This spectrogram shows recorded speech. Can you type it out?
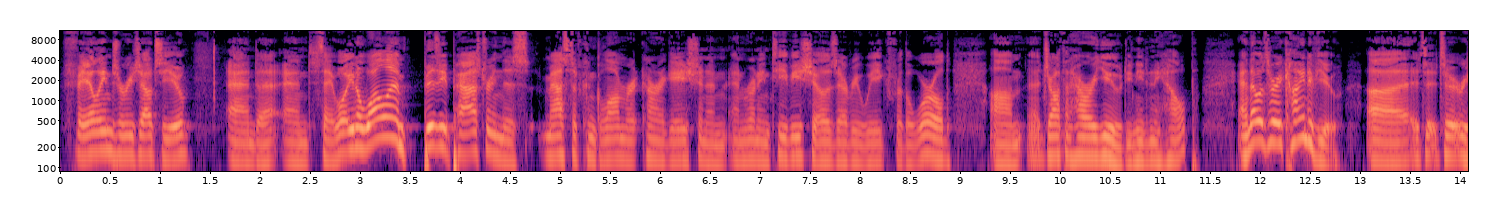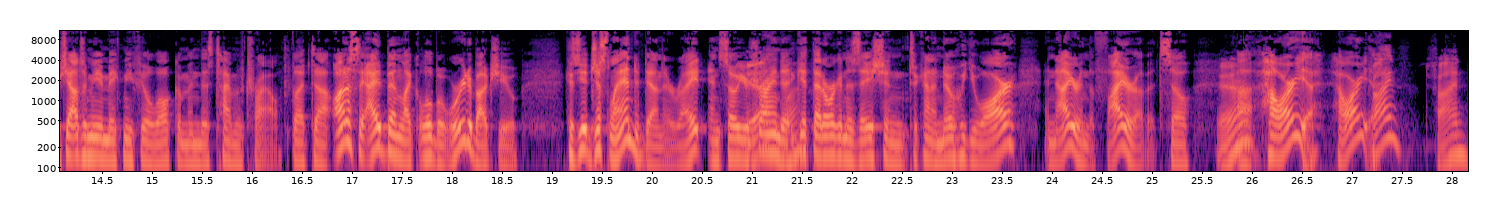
failing to reach out to you and uh, and say, well, you know, while I'm busy pastoring this massive conglomerate congregation and, and running TV shows every week for the world, um, uh, Jonathan, how are you? Do you need any help? And that was very kind of you uh, to, to reach out to me and make me feel welcome in this time of trial. But uh, honestly, I had been like a little bit worried about you because you had just landed down there, right? And so you're Yeah, trying to get that organization to kind of know who you are, and now you're in the fire of it. So, Yeah. uh, how are you? How are you? Fine, fine.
